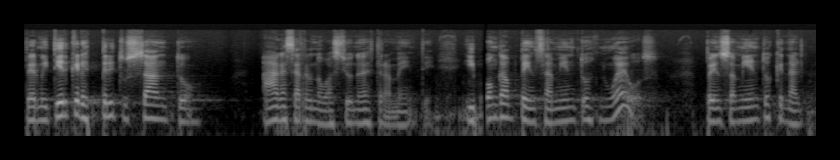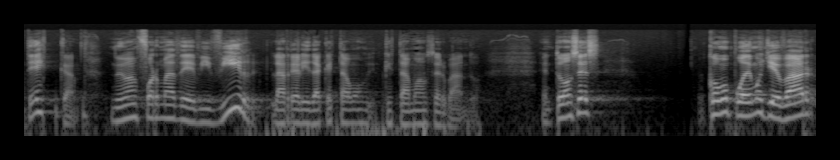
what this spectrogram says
permitir que el Espíritu Santo haga esa renovación de nuestra mente y ponga pensamientos nuevos, pensamientos que enaltezcan, nuevas formas de vivir la realidad que estamos, que estamos observando. Entonces, ¿cómo podemos llevar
